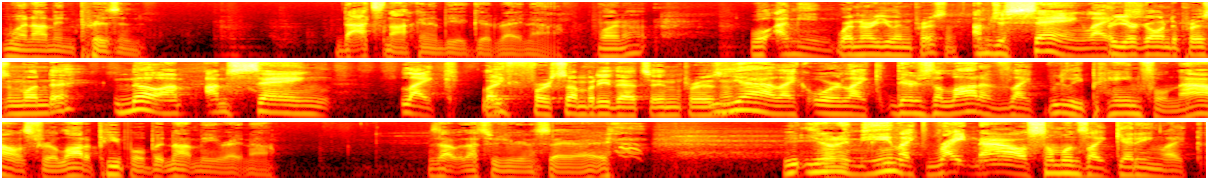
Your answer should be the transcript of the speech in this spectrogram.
when I'm in prison. That's not going to be a good right now. Why not? Well, I mean, When are you in prison? I'm just saying, like, Or you're going to prison one day? no, I'm I'm saying, like, Like if- for somebody that's in prison? Yeah, like or like there's a lot of like really painful nows for a lot of people, but not me right now. Is that that's what you're gonna say, right? you, you know what I mean? Like right now, someone's like getting like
